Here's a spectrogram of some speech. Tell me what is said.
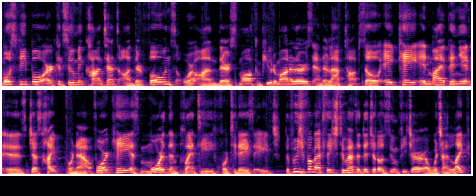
most people are consuming content on their phones or on their small computer monitors and their laptops. So 8K, in my opinion, is just hype for now. 4K is more than plenty for today's age. The Fujifilm X-H2 has a digital zoom feature, uh, which I like.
